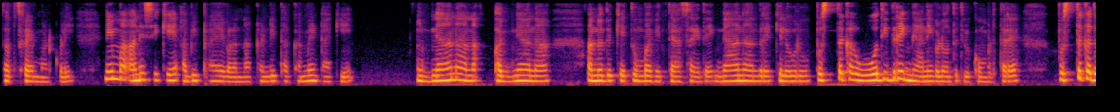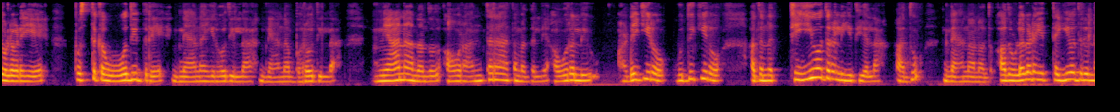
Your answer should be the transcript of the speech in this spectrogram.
ಸಬ್ಸ್ಕ್ರೈಬ್ ಮಾಡ್ಕೊಳ್ಳಿ. ನಿಮ್ಮ ಅನಿಸಿಕೆ, ಅಭಿಪ್ರಾಯಗಳನ್ನು ಖಂಡಿತ ಕಮೆಂಟ್ ಹಾಕಿ. ಜ್ಞಾನ ಅಜ್ಞಾನ ಅನ್ನೋದಕ್ಕೆ ತುಂಬ ವ್ಯತ್ಯಾಸ ಇದೆ. ಜ್ಞಾನ ಅಂದರೆ ಕೆಲವರು ಪುಸ್ತಕ ಓದಿದರೆ ಜ್ಞಾನಿಗಳು ಅಂತ ತಿಳ್ಕೊಂಬಿಡ್ತಾರೆ ಪುಸ್ತಕದೊಳಗಡೆಯೇ ಪುಸ್ತಕ ಓದಿದರೆ ಜ್ಞಾನ ಇರೋದಿಲ್ಲ, ಜ್ಞಾನ ಬರೋದಿಲ್ಲ. ಜ್ಞಾನ ಅನ್ನೋದು ಅವರ ಅಂತರಾತ್ಮದಲ್ಲಿ ಅವರಲ್ಲಿ ಅಡಗಿರೋ, ಹುದುಗಿರೋ ಅದನ್ನು ತೆಗೆಯೋದ್ರಲ್ಲಿ ಇದೆಯಲ್ಲ, ಅದು ಜ್ಞಾನ ಅನ್ನೋದು. ಅದರೊಳಗಡೆ ತೆಗೆಯೋದ್ರಿಲ್ಲ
